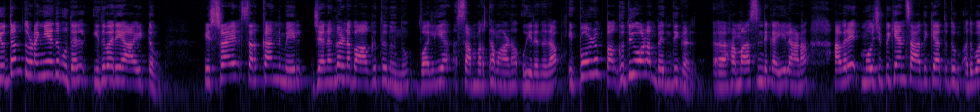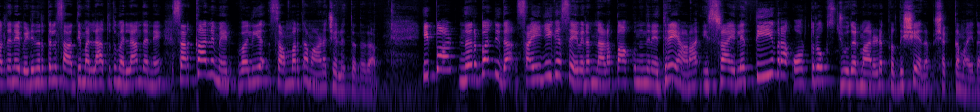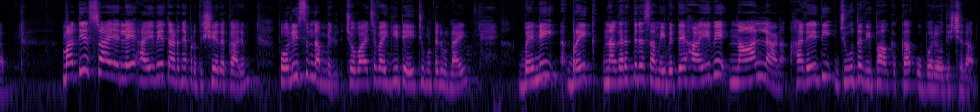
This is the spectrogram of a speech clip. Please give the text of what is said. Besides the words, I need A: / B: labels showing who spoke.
A: യുദ്ധം തുടങ്ങിയത് മുതൽ ഇതുവരെയായിട്ടും ഇസ്രായേൽ സർക്കാരിന് മേൽ ജനങ്ങളുടെ ഭാഗത്തു നിന്നും വലിയ സമ്മർദ്ദമാണ് ഉയരുന്നത്. ഇപ്പോഴും പകുതിയോളം ബന്ദികൾ ഹമാസിന്റെ കയ്യിലാണ്. അവരെ മോചിപ്പിക്കാൻ സാധിക്കാത്തതും അതുപോലെ തന്നെ വെടിനിർത്തൽ സാധ്യമല്ലാത്തതുമെല്ലാം തന്നെ സർക്കാരിന് മേൽ വലിയ സമ്മർദ്ദമാണ് ചെലുത്തുന്നത്. ഇപ്പോൾ നിർബന്ധിത സൈനിക സേവനം നടപ്പാക്കുന്നതിനെതിരെയാണ് ഇസ്രായേലിലെ തീവ്ര ഓർത്തഡോക്സ് ജൂതന്മാരുടെ പ്രതിഷേധം ശക്തമായത്. മധ്യ ഇസ്രായേലിലെ ഹൈവേ തടഞ്ഞ പ്രതിഷേധക്കാരും പോലീസും തമ്മിൽ ചൊവ്വാഴ്ച വൈകിട്ട് ഏറ്റുമുട്ടലുണ്ടായി ബെനി ബ്രേക്ക് നഗരത്തിന് സമീപത്തെ ഹൈവേ നാലിലാണ് ഹരേതി ജൂത വിഭാഗക്കാർ ഉപരോധിച്ചത്.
